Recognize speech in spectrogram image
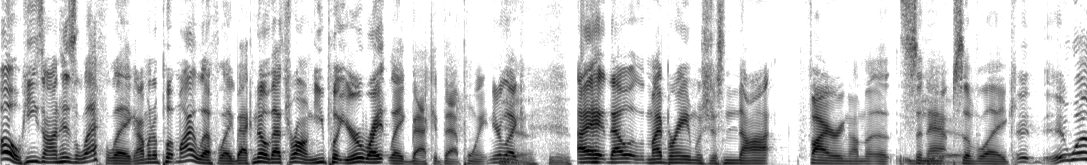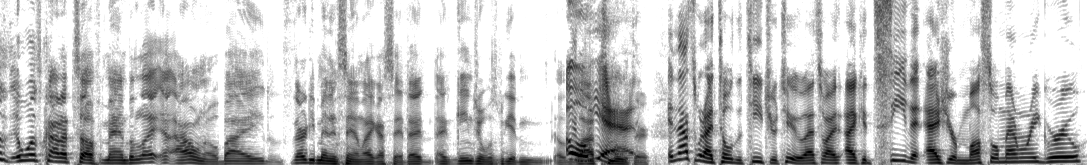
oh, he's on his left leg. I'm gonna put my left leg back. No, that's wrong. You put your right leg back at that point, and you're like, Yeah, yeah. I that my brain was just not firing on the synapse Yeah. of like. It, it was it was kind of tough, man. But like I don't know, by thirty minutes in, like I said, that, that Ginja was getting a Oh lot yeah, smoother. and that's what I told the teacher too. That's why I, could see that as your muscle memory grew,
